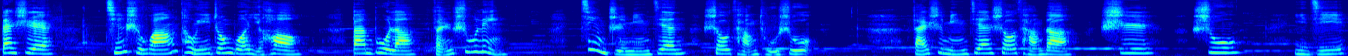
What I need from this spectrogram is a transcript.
但是，秦始皇统一中国以后，颁布了焚书令，禁止民间收藏图书。凡是民间收藏的诗、书以及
